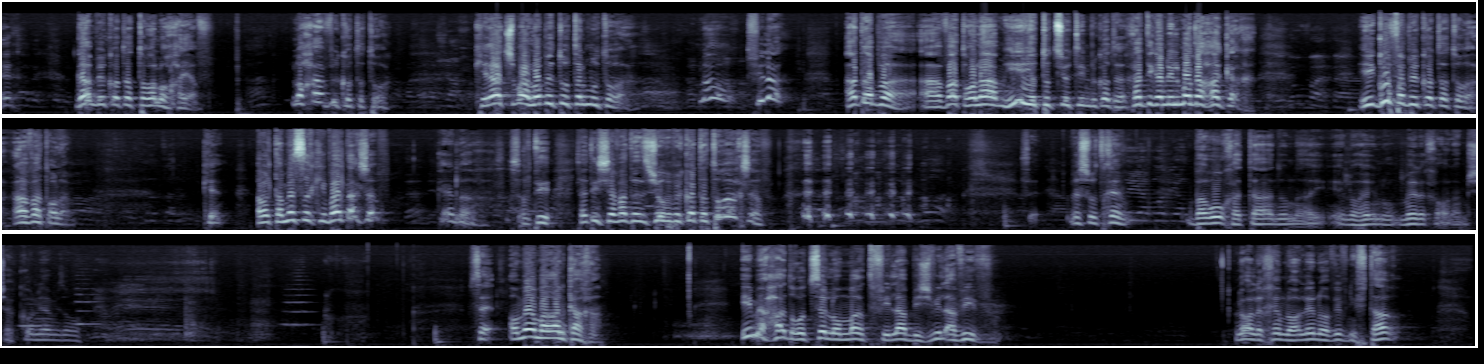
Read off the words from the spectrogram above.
איך? גם ברכות התורה לא חייב. לא חייב ברכות התורה. קריאת שמע לא בתור תלמוד תורה. לא, תפילה. אדרבה, אהבת עולם היא תוציא אותי מברכות התורה. יכלתי גם ללמוד אחר כך. היא גופה ברכות התורה, אהבת עולם. כן. אבל את המסר קיבלת עכשיו? כן, לא. חשבתי שהבנת איזה שיעור בברכות התורה עכשיו. ברשותכם, ברוך אתה אדוני אלוהינו מלך העולם שהכל נהיה מזרעו. אומר מרן ככה, אם אחד רוצה לומר תפילה בשביל אביו, לא עליכם, לא עלינו, אביו נפטר,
